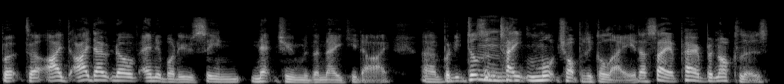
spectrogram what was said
But uh, I, I don't know of anybody who's seen Neptune with the naked eye. Uh, but it doesn't mm. take much optical aid. I say a pair of binoculars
